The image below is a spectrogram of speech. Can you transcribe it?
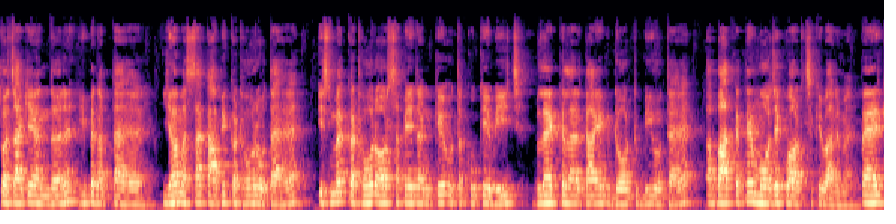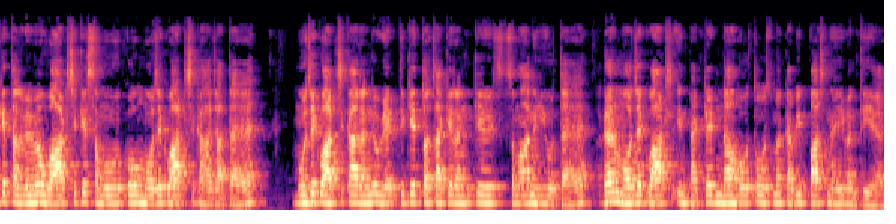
त्वचा के अंदर ही पनपता है। यह मस्सा काफ़ी कठोर होता है। इसमें कठोर और सफ़ेद रंग के उतकों के बीच ब्लैक कलर का एक डॉट भी होता है। अब बात करते हैं मोजेक वाट्स के बारे में। पैर के तलवे में वाट्स के समूह को मोजेक वाट्स कहा जाता है। मोजेक वाट्स का रंग व्यक्ति के त्वचा के रंग के समान ही होता है। अगर मोजेक वाट्स इन्फेक्टेड ना हो तो उसमें कभी पस नहीं बनती है।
